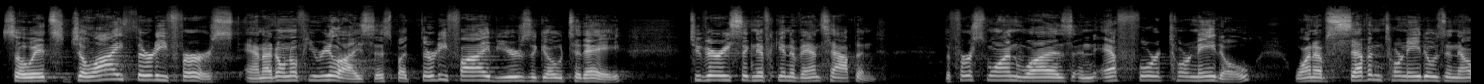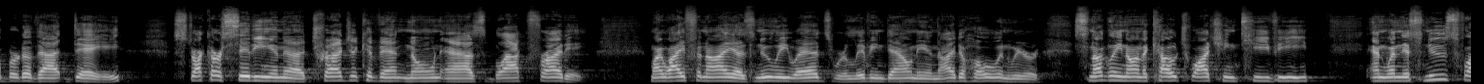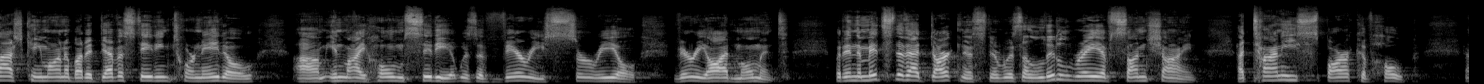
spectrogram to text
So it's July 31st, and I don't know if you realize this, but 35 years ago today, two very significant events happened. The first one was an F4 tornado, one of seven tornadoes in Alberta that day, struck our city in a tragic event known as Black Friday. My wife and I, as newlyweds, were living down in Idaho and we were snuggling on the couch watching TV. And when this news flash came on about a devastating tornado um, in my home city, it was a very surreal, very odd moment. But in the midst of that darkness, there was a little ray of sunshine, a tiny spark of hope.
